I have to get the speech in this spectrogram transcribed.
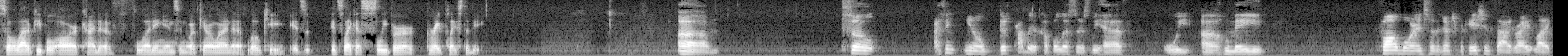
So a lot of people are kind of flooding into North Carolina low key. It's it's like a sleeper great place to be. Um so I think, you know, there's probably a couple listeners we have we uh who may fall more into the gentrification side, right? Like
